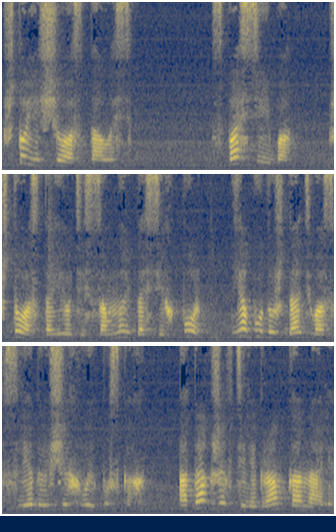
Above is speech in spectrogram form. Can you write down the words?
что еще осталось. Спасибо, что остаетесь со мной до сих пор. Я буду ждать вас в следующих выпусках, а также в телеграм-канале,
